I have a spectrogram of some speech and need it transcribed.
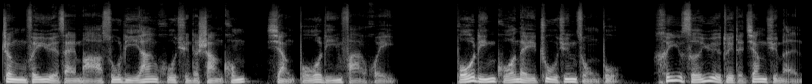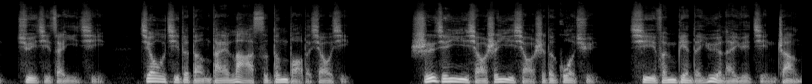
正飞跃在马苏里安湖群的上空，向柏林返回。柏林国内驻军总部，黑色乐队的将军们聚集在一起，焦急地等待拉斯登堡的消息。时间一小时一小时的过去，气氛变得越来越紧张。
